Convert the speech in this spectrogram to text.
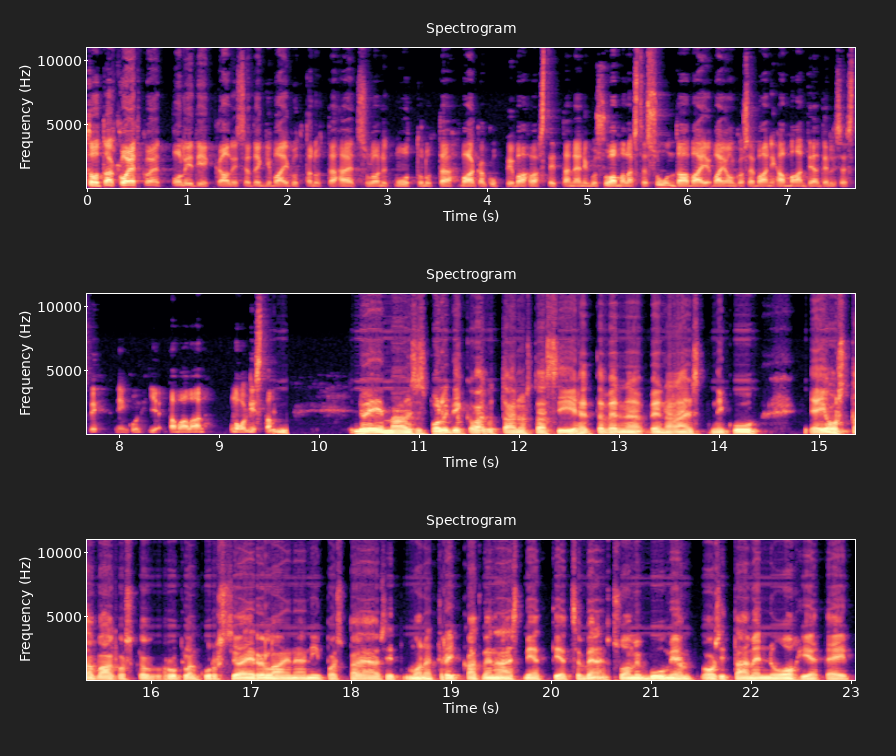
Tuota, koetko, että politiikka olisi jotenkin vaikuttanut tähän, että sulla on nyt muuttunut tämä vaakakuppi vahvasti tänne niin kuin suomalaisten suuntaan, vai, vai onko se vaan ihan maantieteellisesti niin kuin, tavallaan logista? No ei, mä siis politiikka vaikuttaa ainoastaan siihen, että venä, venäläiset niin kuin, ei osta vaan, koska ruplan kurssi on erilainen ja niin poispäin. Ja sitten monet rikkaat venäläiset miettii, että se Suomen buumi on osittain mennyt ohi, että ei,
